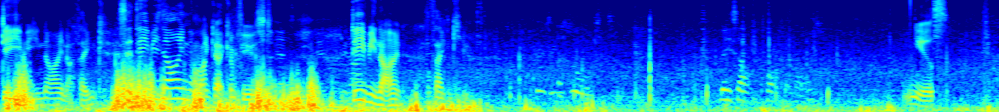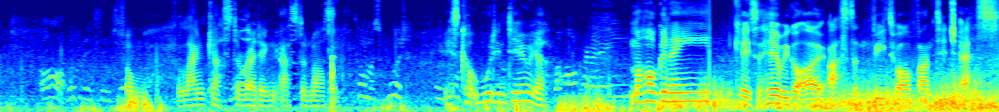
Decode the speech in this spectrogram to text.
DB9, I think. Is it DB9? I get confused. DB9. Thank you. They sound proper nice. Yes. Oh, look at this interior. From Lancaster, Reading, Aston Martin. Thomas Wood. Oh, It's yeah. got wood interior. mahogany. Mahogany. Okay, so here we got our Aston V12 Vantage S,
